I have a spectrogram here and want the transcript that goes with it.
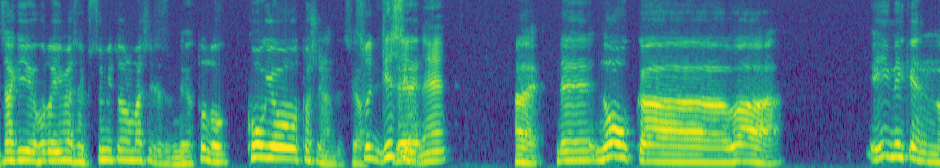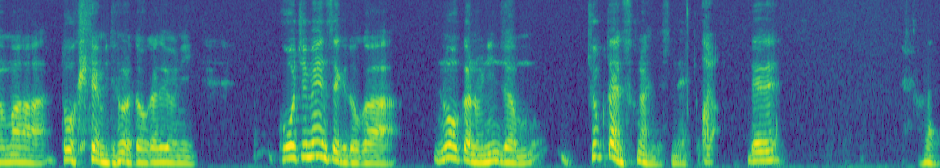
先ほど言いました住友の町ですので、ほとんど工業都市なんですよ。それですよねはい。で、農家は、愛媛県の、まあ、統計で見てもらったら分かるように、高地面積とか農家の人数は極端に少ないんですね。あらで、はい、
